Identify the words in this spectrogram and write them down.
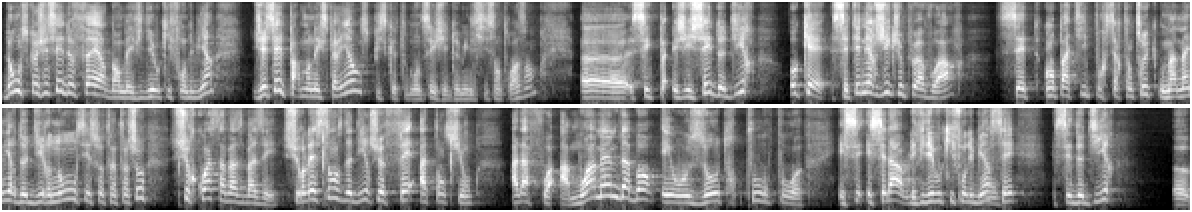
Donc, ce que j'essaie de faire dans mes vidéos qui font du bien, j'essaie, par mon expérience, puisque tout le monde sait que j'ai 2603 ans, euh, j'essaie de dire, OK, cette énergie que je peux avoir, cette empathie pour certains trucs, ma manière de dire non, c'est sur certaines choses, sur quoi ça va se baser? Sur l'essence de dire, je fais attention à la fois à moi-même d'abord et aux autres pour... pour et c'est là, les vidéos qui font du bien, c'est de dire, euh,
